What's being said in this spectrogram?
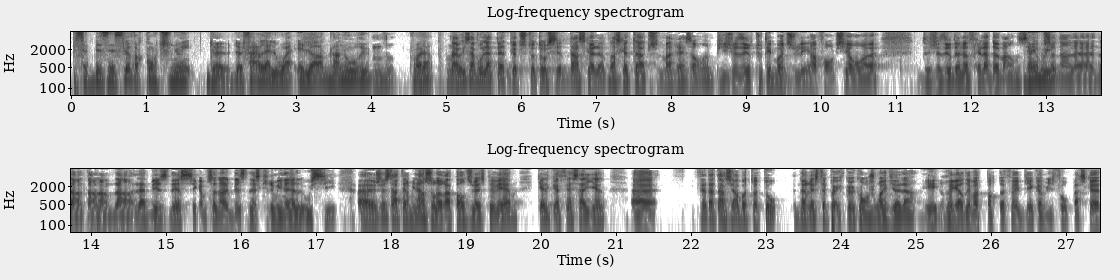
puis cette business-là va continuer de, de faire la loi et l'ordre dans nos rues. Mm-hmm. Voilà. Ben oui, ça vaut la peine que tu t'autocites dans ce cas-là, parce que tu as absolument raison. Puis je veux dire, tout est modulé en fonction, euh, de, je veux dire, de l'offre et la demande. C'est ben comme ça dans la dans, dans, dans la business, c'est comme ça dans le business criminel aussi. Euh, juste en terminant sur le rapport du SPVM, quelques faits saillants. Euh, faites attention à votre auto ne restez pas qu'un conjoint violent et regardez votre portefeuille bien comme il faut parce que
